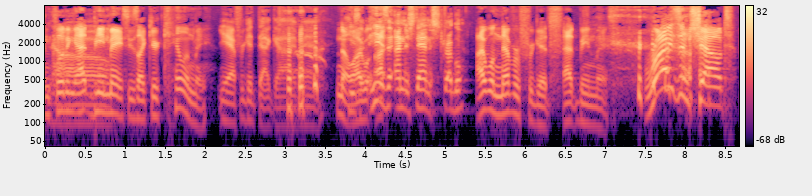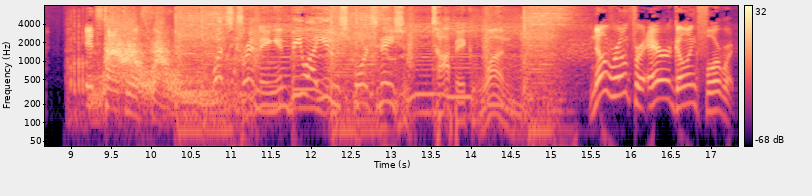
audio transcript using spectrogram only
including at Bean Mace. He's like, "You're killing me." yeah, forget that guy, man. No, He's- I- he I- doesn't understand the struggle. I will never forget at Bean Mace. Rise and shout! It's time for what's trending. What's trending in BYU Sports Nation? Topic one. No room for error going forward.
